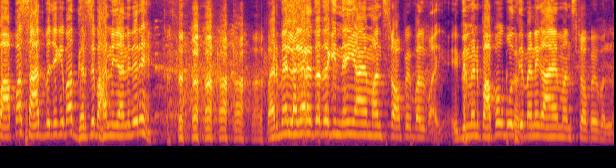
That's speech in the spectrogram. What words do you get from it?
पापा सात बजे के बाद घर से बाहर नहीं जाने दे रहे। पर मैं लगा रहता था कि नहीं आई एम अनस्टॉपेबल भाई। एक दिन मैंने पापा को बोल दिया मैंने कहा आई एम अनस्टॉपेबल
